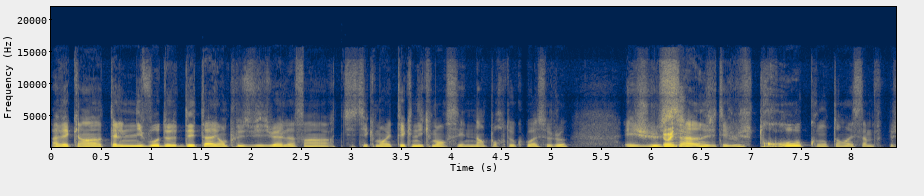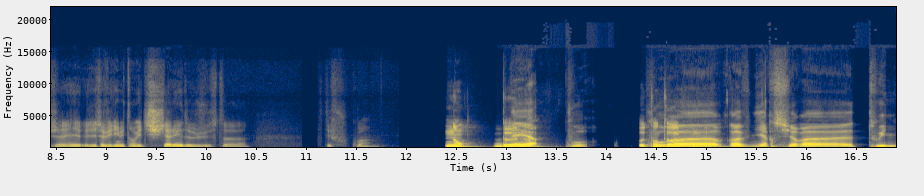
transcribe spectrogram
avec un tel niveau de détail en plus visuel, enfin artistiquement et techniquement, c'est n'importe quoi ce jeu. Et juste Oui. ça, j'étais juste trop content et ça me, j'avais limite envie de chialer de juste, euh, c'était fou quoi. Non, D'ailleurs, pour, autant pour euh, revenir sur euh, Twin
